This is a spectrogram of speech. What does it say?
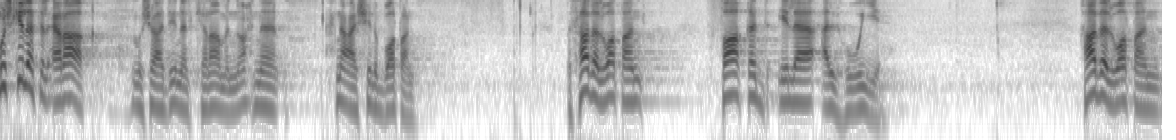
مشكلة العراق مشاهدينا الكرام إنه إحنا إحنا عايشين بوطن. بس هذا الوطن فاقد إلى الهوية. هذا الوطن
